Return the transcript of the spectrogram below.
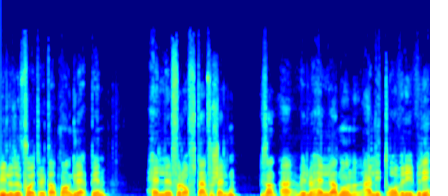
ville du foretrekt at man grep inn heller for ofte enn for sjelden? Er, vil du heller at noen er litt overivrig?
